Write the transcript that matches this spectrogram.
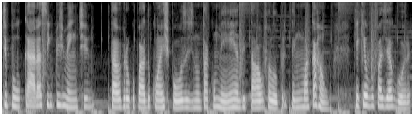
Tipo, o cara simplesmente tava preocupado com a esposa de não estar tá comendo e tal. Falou: tem um macarrão. O que, que eu vou fazer agora?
